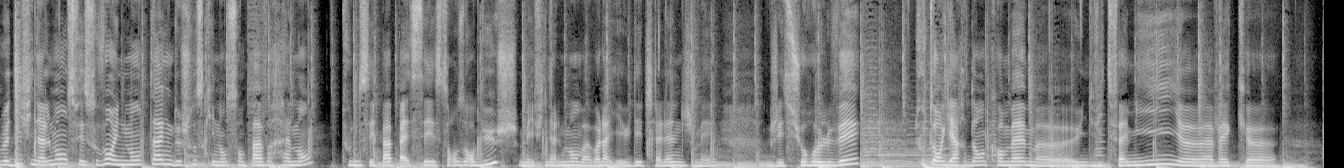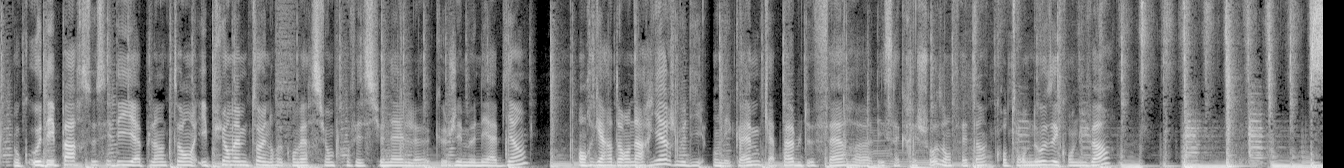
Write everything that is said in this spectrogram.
Je me dis finalement, on se fait souvent une montagne de choses qui n'en sont pas vraiment. Tout ne s'est pas passé sans embûches, mais finalement, bah voilà, il y a eu des challenges, mais j'ai su relever, tout en gardant quand même euh, une vie de famille, euh, avec euh, donc au départ ce CDI à plein temps, et puis en même temps une reconversion professionnelle que j'ai menée à bien. En regardant en arrière, je me dis, on est quand même capable de faire des sacrées choses en fait, hein, quand on ose et qu'on y va.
